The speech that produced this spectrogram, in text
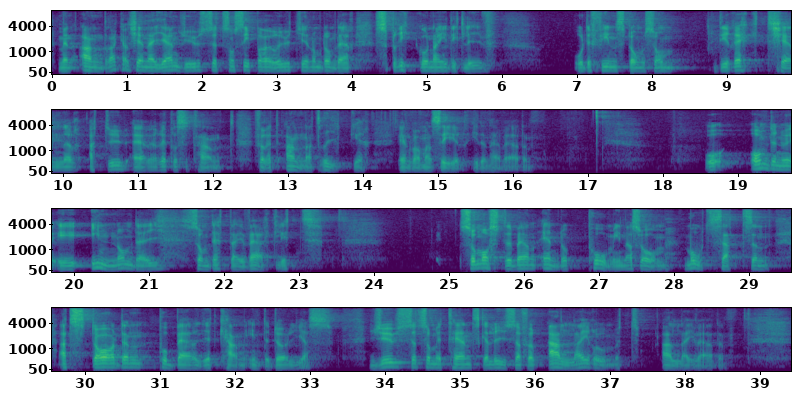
Men andra kan känna igen ljuset som sipprar ut genom de där sprickorna i ditt liv. Och det finns de som direkt känner att du är en representant för ett annat rike än vad man ser i den här världen. Och om det nu är inom dig som detta är verkligt så måste man ändå påminnas om motsatsen att staden på berget kan inte döljas. Ljuset som är tänt ska lysa för alla i rummet, alla i världen.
